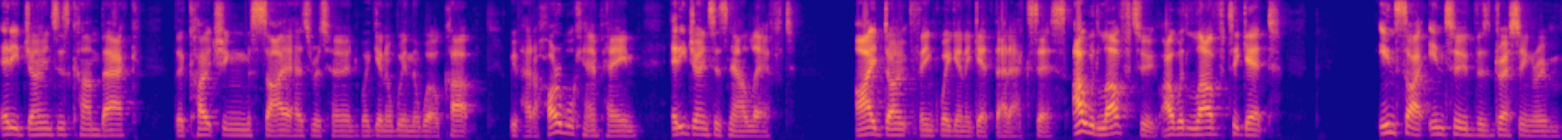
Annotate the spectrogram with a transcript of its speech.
Eddie Jones has come back. The coaching messiah has returned. We're going to win the World Cup. We've had a horrible campaign. Eddie Jones has now left. I don't think we're going to get that access. I would love to. I would love to get insight into the dressing room,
